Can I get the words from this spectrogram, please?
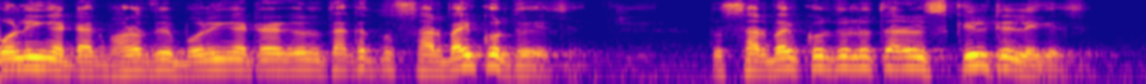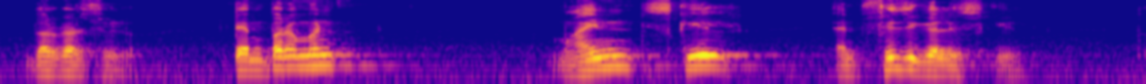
বোলিং অ্যাটাক ভারতের বোলিং অ্যাটাক তাকে তো সার্ভাইভ করতে হয়েছে। তো সার্ভাইভ করতে হলে তার ওই স্কিলটা লেগেছে দরকার ছিল। Temperament mind skill and physical skill তো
